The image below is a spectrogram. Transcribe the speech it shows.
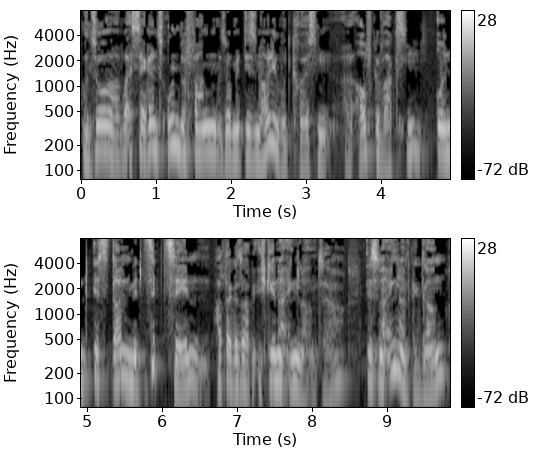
Und so ist er ganz unbefangen so mit diesen Hollywood-Größen äh, aufgewachsen und ist dann mit 17, hat er gesagt, ich gehe nach England. England, ja, ist nach England gegangen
